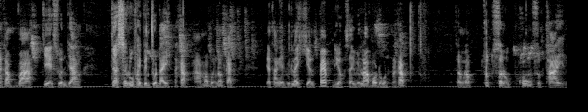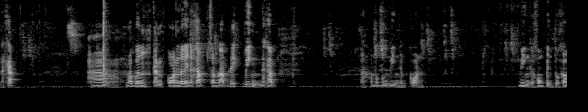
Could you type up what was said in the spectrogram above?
นะครับ ว่าเจสวนอย่างจะสรุปให้เป็นตัวใดนะครับอ่ามาเบิ่งน้ำกันเดี๋ยวทางเอ็ดวิไลเขียนแป๊บเดียวใส่เวลาบ่โดนนะครับสำหรับชุดสรุปโค้งสุดท้ายนะครับ อ่ามาเบิ่งกันก่อนเลยนะครับสำหรับเลขวิ่งนะครับเอามาเบิ่งวิ่งกันก่อน วิ่งก็คงเป็นตัวเก้า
